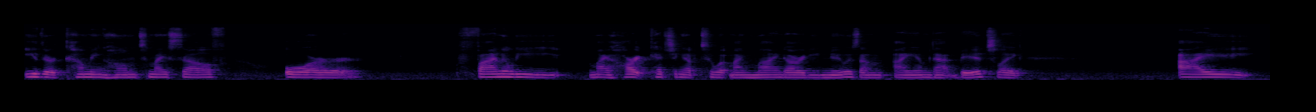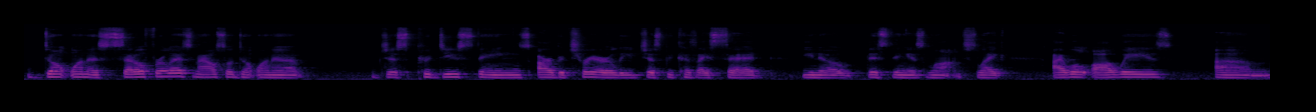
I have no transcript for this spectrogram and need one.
either coming home to myself or finally my heart catching up to what my mind already knew is I'm I am that bitch like I don't want to settle for less and I also don't want to just produce things arbitrarily just because I said, you know, this thing is launched. Like I will always um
